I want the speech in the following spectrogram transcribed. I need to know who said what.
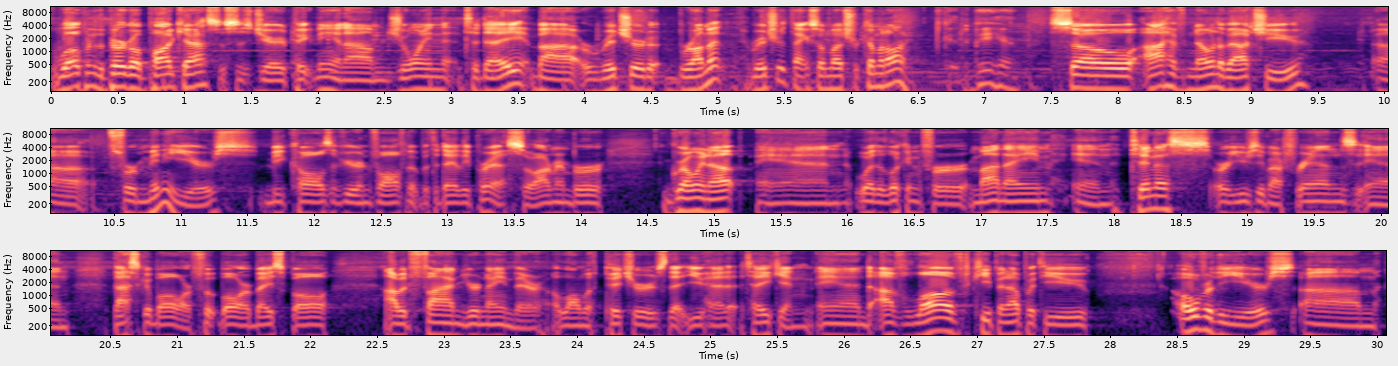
Speaker 1: Welcome to the Paragould Podcast. This is Jared Pickney, and I'm joined today by Richard Brummett. Richard, thanks so much for coming on.
Speaker 2: Good to be here.
Speaker 1: So, I have known about you uh, for many years because of your involvement with the Daily Press. So, I remember growing up and whether looking for my name in tennis or usually my friends in basketball or football or baseball, I would find your name there along with pictures that you had taken. And I've loved keeping up with you over the years. Um,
